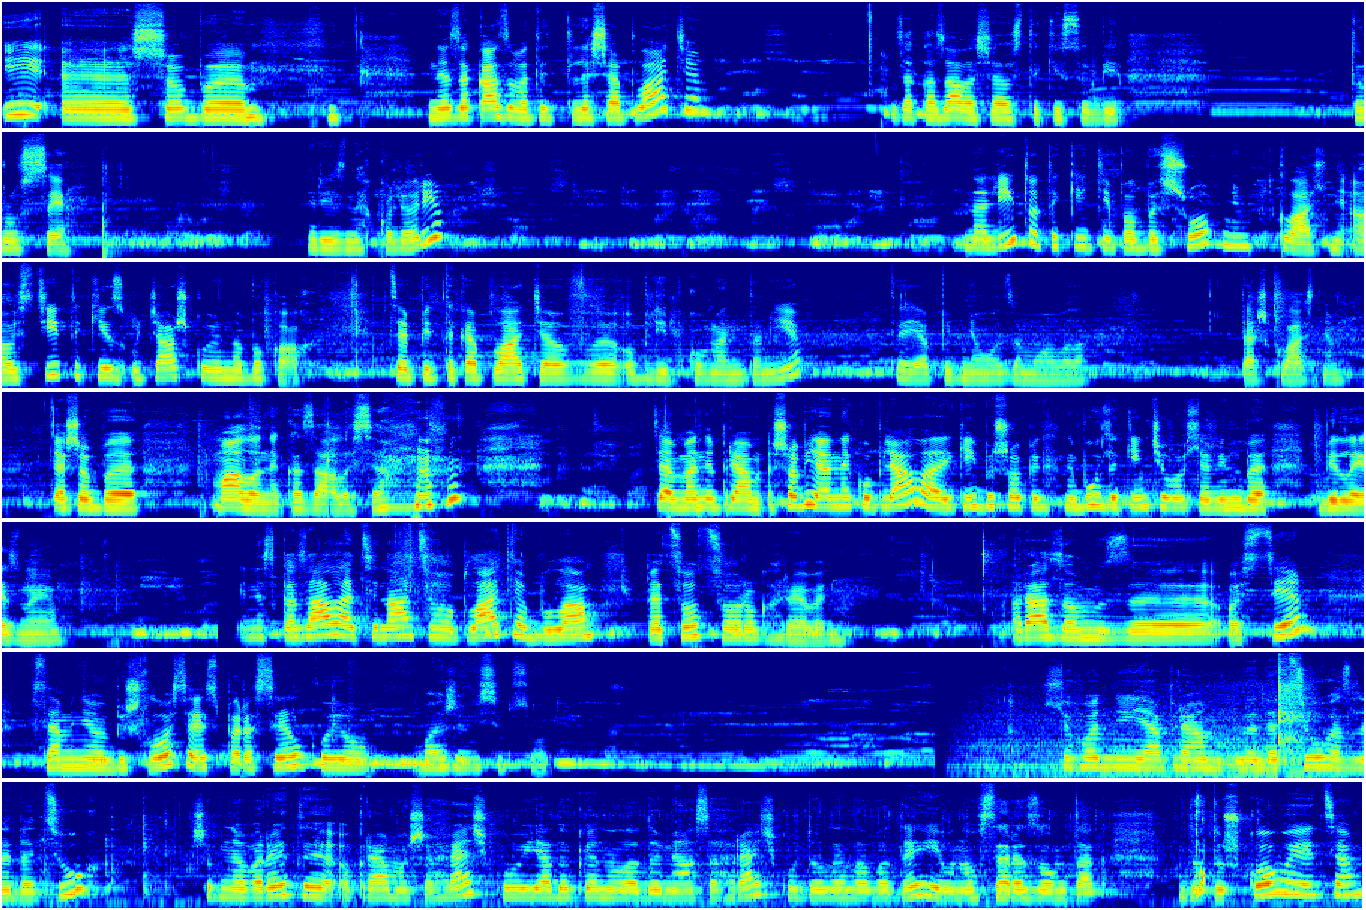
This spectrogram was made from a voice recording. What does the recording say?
І е, щоб не заказувати лише плаття, заказала ще ось такі собі труси різних кольорів. На літо такі, типу, безшовні, класні, а ось ці такі з утяжкою на боках. Це під таке плаття в обліпку в мене там є. Це я під нього замовила. Теж класні. Це щоб мало не казалося. Це в мене прям, що б я не купляла, який би шопінг не був, закінчувався він би білизною. І не сказала, ціна цього плаття була 540 гривень. Разом з ось цим все мені обійшлося із пересилкою майже 800. Сьогодні я прям ледацюга з ледацюг. Щоб не варити окремо ще гречку, я докинула до м'яса гречку, долила води, і воно все разом так дотушковується.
